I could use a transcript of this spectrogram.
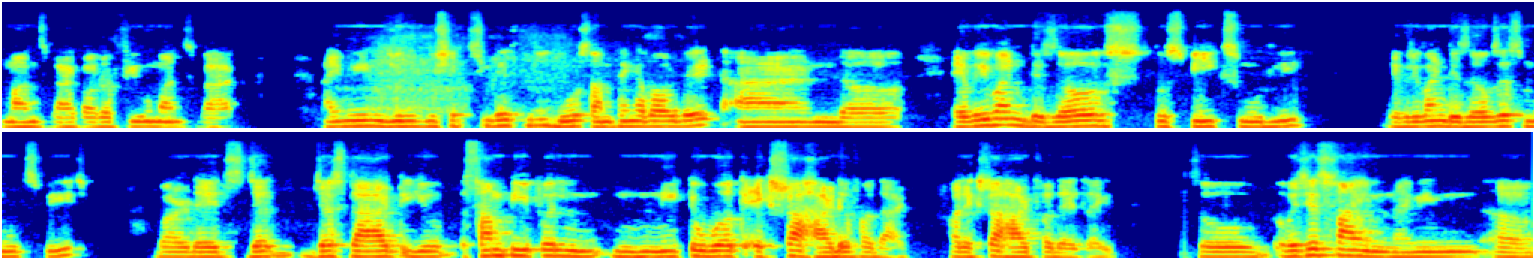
months back or a few months back. I mean, you, you should seriously do something about it. And uh, everyone deserves to speak smoothly. Everyone deserves a smooth speech. But it's just, just that you some people need to work extra harder for that or extra hard for that, right? So, which is fine. I mean, uh,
